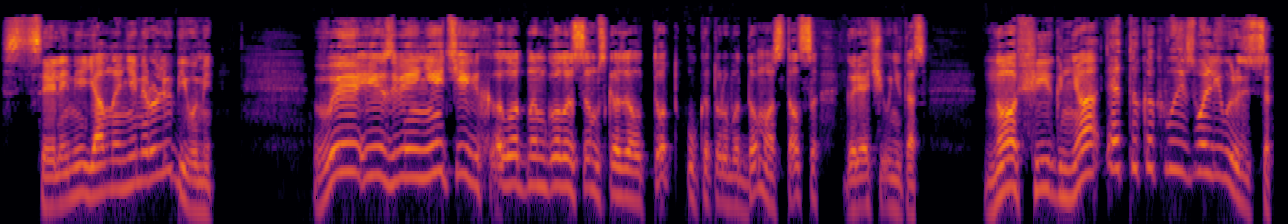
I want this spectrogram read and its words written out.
С целями явно немиролюбивыми. — Вы извините, — холодным голосом сказал тот, у которого дома остался горячий унитаз. — Но фигня это, как вы изволили выразиться,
